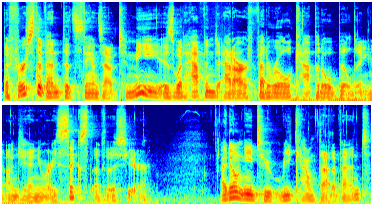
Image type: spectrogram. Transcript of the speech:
the first event that stands out to me is what happened at our federal Capitol building on January 6th of this year. I don't need to recount that event,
